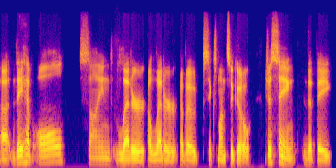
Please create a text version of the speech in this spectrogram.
uh, they have all signed letter a letter about six months ago, just saying that they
